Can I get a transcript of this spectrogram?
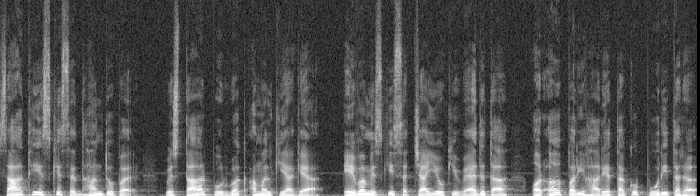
साथ ही इसके सिद्धांतों पर विस्तार पूर्वक अमल किया गया, एवं इसकी सच्चाइयों की वैधता और अपरिहार्यता को पूरी तरह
